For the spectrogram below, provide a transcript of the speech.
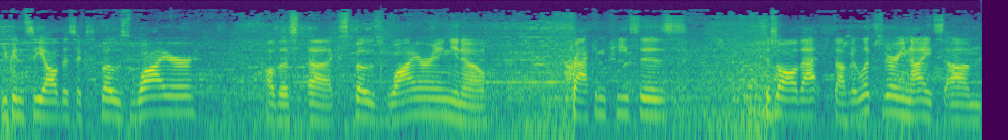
You can see all this exposed wire, all this uh, exposed wiring, you know, Kraken pieces, just all that stuff. It looks very nice. Um,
